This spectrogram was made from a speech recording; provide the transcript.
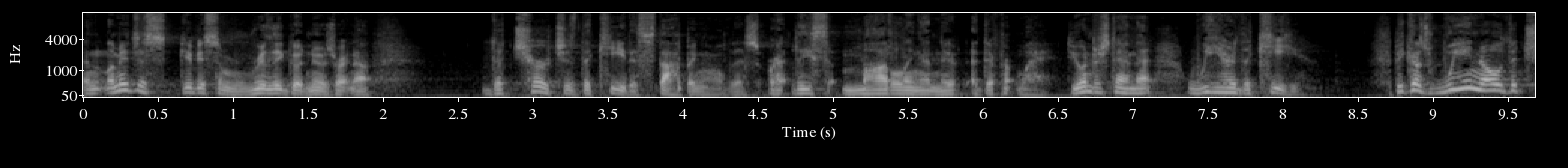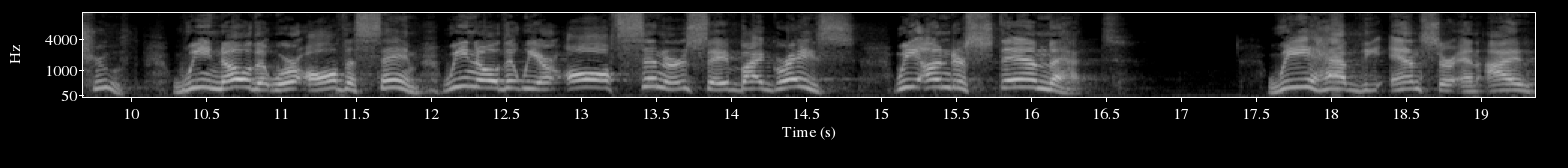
And let me just give you some really good news right now. The church is the key to stopping all this, or at least modeling a, a different way. Do you understand that? We are the key. Because we know the truth. We know that we're all the same. We know that we are all sinners saved by grace. We understand that. We have the answer, and I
